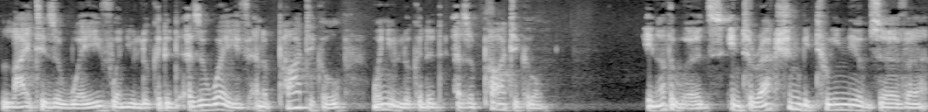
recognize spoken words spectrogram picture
Light is a wave when you look at it as a wave, and a particle when you look at it as a particle. In other words, interaction between the observer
